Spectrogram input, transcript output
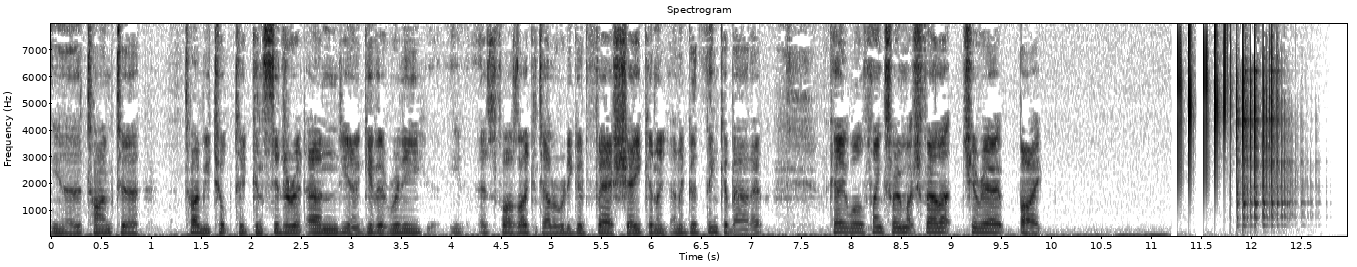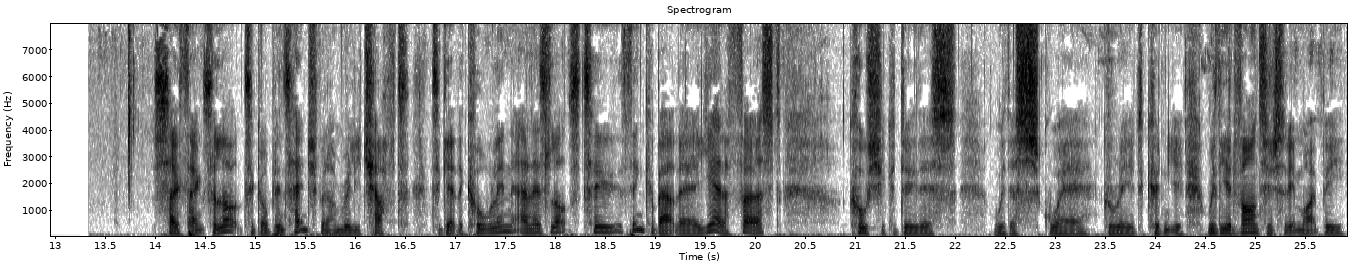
you know the time to time you took to consider it and you know give it really, as far as I can tell, a really good fair shake and a, and a good think about it. Okay, well, thanks very much, fella. Cheerio. Bye. So thanks a lot to Goblin's Henchman. I'm really chuffed to get the call in, and there's lots to think about there. Yeah, the first, of course, you could do this with a square grid, couldn't you? With the advantage that it might be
